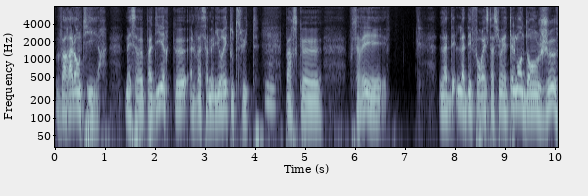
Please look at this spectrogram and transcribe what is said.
va ralentir, mais ça ne veut pas dire qu'elle va s'améliorer tout de suite. Mm. Parce que, vous savez, la, la déforestation, il y a tellement d'enjeux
